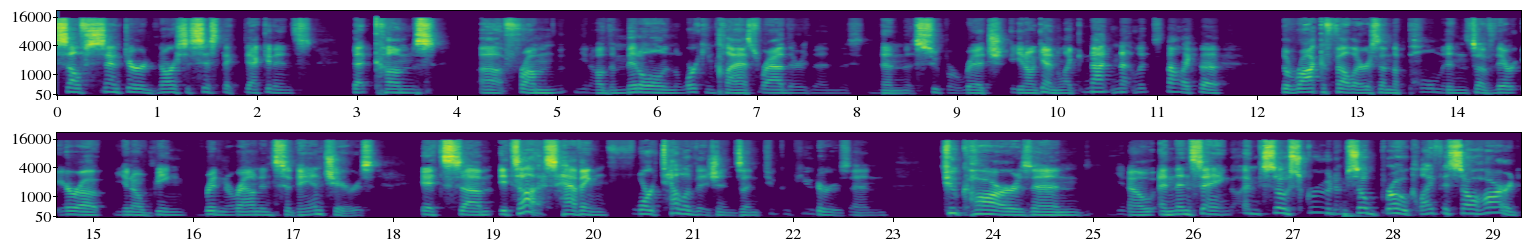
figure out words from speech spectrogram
self-centered, narcissistic decadence that comes uh, from you know the middle and the working class rather than than the super rich. You know, again, like not not it's not like the the Rockefellers and the Pullmans of their era, you know, being ridden around in sedan chairs. It's um, it's us having four televisions and two computers and two cars and you know, and then saying, "I'm so screwed. I'm so broke. Life is so hard."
